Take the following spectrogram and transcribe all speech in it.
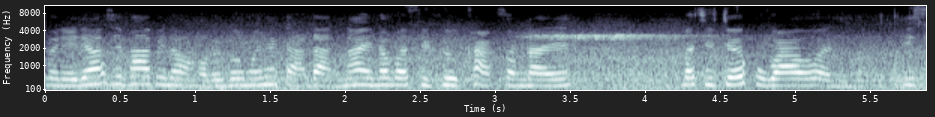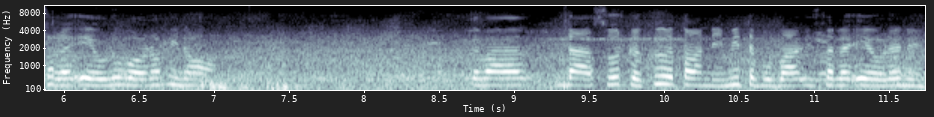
วันนี้เดี๋ยวสิพาพี่น้องเขาไปเบิ่งบรรยากาศด้านในเนาะว่าสิคือคักสำใดว่าสิเจอผู้บ่าวอันอิสราเอลหรือบ่เนาะพี่น้อง แต่ว่าด่าสุดก็คือตอนนี้มีแต่ผู้บ่าวอิสราเอลแล้วนี่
